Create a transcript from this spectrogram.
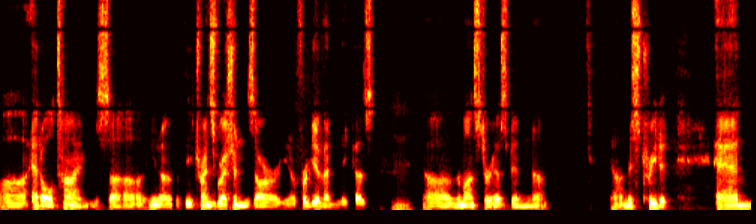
uh, at all times. Uh, you know, the transgressions are you know forgiven because mm. the monster has been uh, mistreated, and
